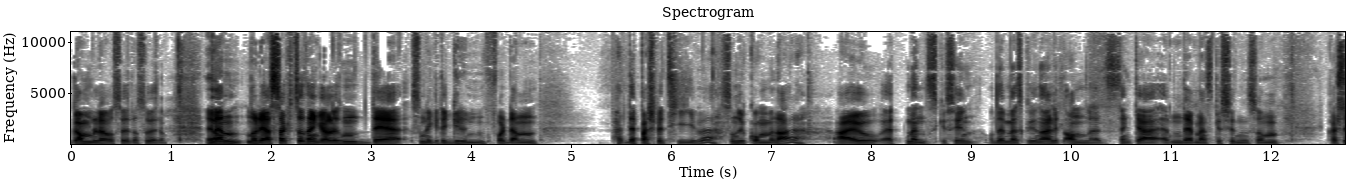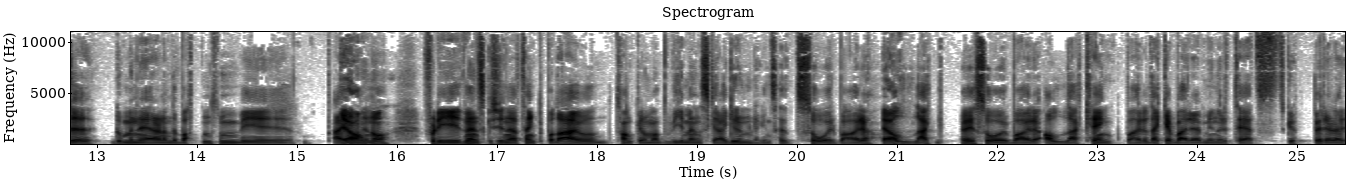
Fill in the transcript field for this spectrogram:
gamle osv. osv. Ja. Men når det er sagt, så tenker jeg liksom det som ligger til grunn for den det perspektivet som du kommer med der, er jo et menneskesyn. Og det menneskesynet er litt annerledes tenker jeg, enn det menneskesynet som kanskje dominerer den debatten som vi er Ja. inne i nå. Fordi menneskesynet jeg tenker på da, er jo tanken om at vi mennesker er grunnleggende sett sårbare. Ja. Alle er sårbare, alle er krenkbare. Det er ikke bare minoritetsgrupper eller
